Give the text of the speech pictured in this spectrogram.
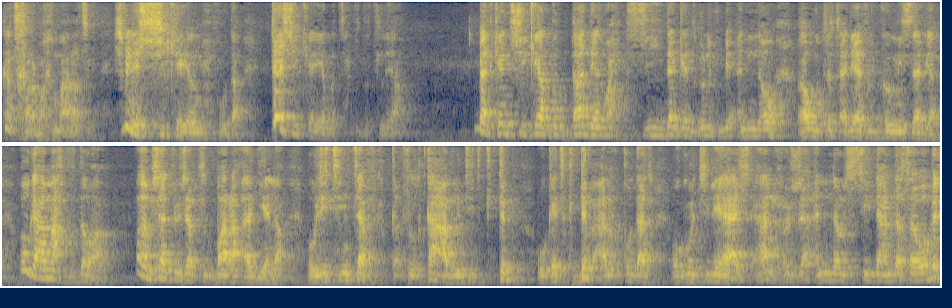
كتخربخ مع راسك شمن الشكاية المحفوظة؟ حتى شكاية ما تحفظت ليها؟ بل كانت شكاية ضدها ديال واحد السيدة كتقول لك بأنه غوتت عليها في الكوميسارية. وكاع ما حفظوها. مشات وجابت البراءة ديالها وجيت أنت في القاعة بغيتي تكتب وكتكذب على القضاة وقلت لي هاش ها الحجه أنه السيدة عندها سوابق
